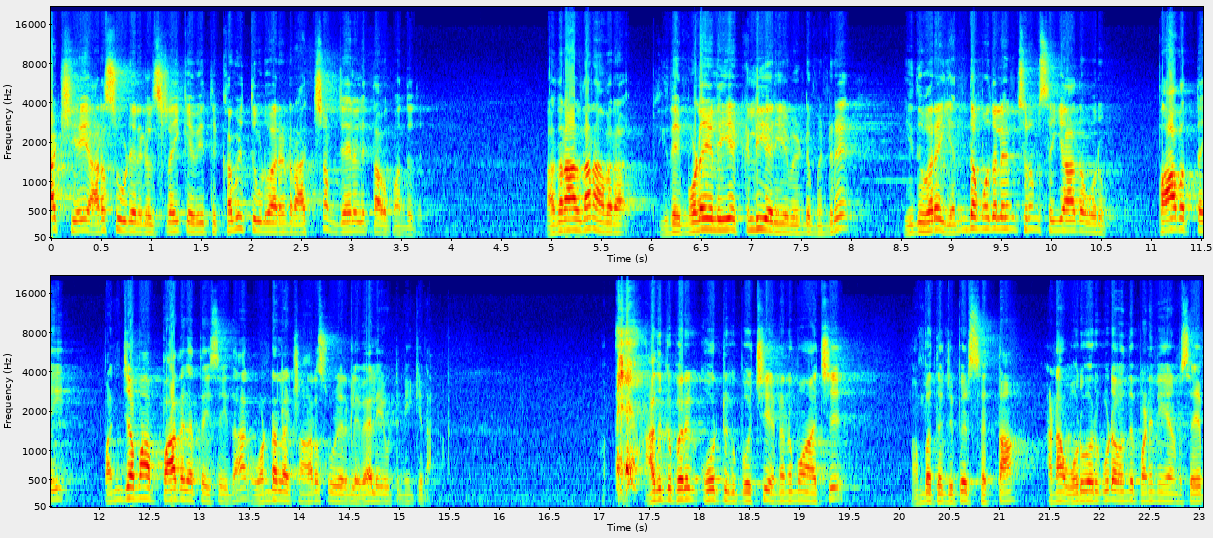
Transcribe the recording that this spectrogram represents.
ஆட்சியை அரசு ஊழியர்கள் ஸ்ட்ரைக்கை வைத்து கவிழ்த்து விடுவார் என்ற அச்சம் ஜெயலலிதாவுக்கு வந்தது. அதனால் தான் அவர் இதை முளையிலேயே கிள்ளி அறிய வேண்டும் என்று இதுவரை எந்த முதலமைச்சரும் செய்யாத ஒரு பாவத்தை பஞ்சமா பாதகத்தை செய்தார். ஒன்றரை லட்சம் அரசு ஊழியர்களை வேலையை விட்டு நீக்கினார். அதுக்கு பிறகு கோர்ட்டுக்கு போச்சு என்னென்னமோ ஆச்சு. ஐம்பத்தஞ்சு பேர் செத்தான். ஆனால் ஒருவர் கூட வந்து பணி நியமனம் செய்ய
